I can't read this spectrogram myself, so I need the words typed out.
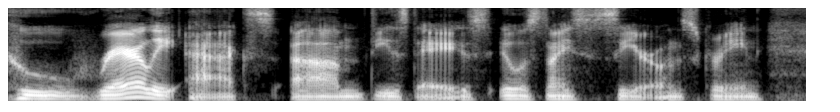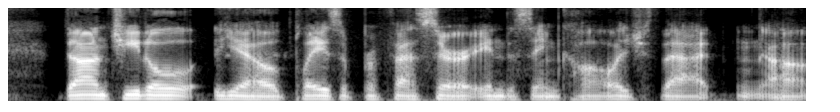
who rarely acts um, these days. It was nice to see her on screen. Don Cheadle, you know, plays a professor in the same college that uh,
